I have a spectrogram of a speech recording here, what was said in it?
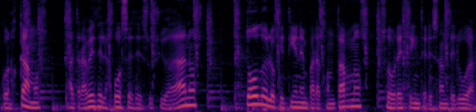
Conozcamos, a través de las voces de sus ciudadanos, todo lo que tienen para contarnos sobre este interesante lugar.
